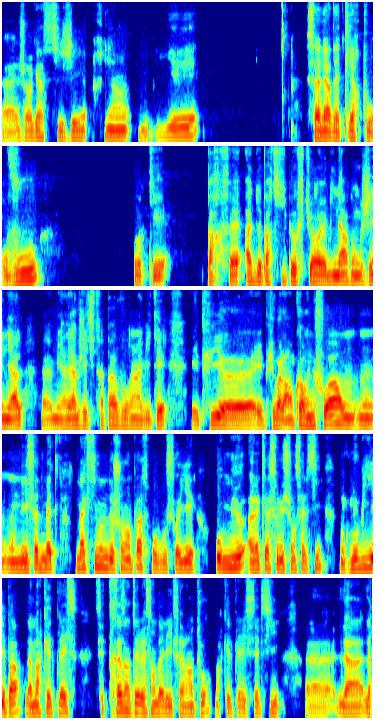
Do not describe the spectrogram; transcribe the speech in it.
Euh, je regarde si j'ai rien oublié. Ça a l'air d'être clair pour vous. Ok, Parfait, hâte de participer au futur webinaire, donc génial. Myriam, je n'hésiterai pas à vous réinviter. Et puis, et puis voilà, encore une fois, on, essaie de mettre maximum de choses en place pour que vous soyez au mieux avec la solution celle-ci. Donc n'oubliez pas, la Marketplace, c'est très intéressant d'aller y faire un tour. Marketplace celle-ci. la, la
